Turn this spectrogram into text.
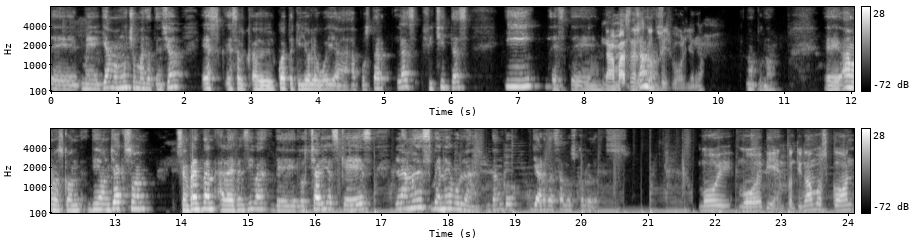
eh, me llama mucho más la atención. Es, es al, cuate que yo le voy a apostar las fichitas y este. Nada más en el pues, ¿no? No, pues no. Eh, vámonos con Dion Jackson, se enfrentan a la defensiva de los Chargers, que es la más benévola, dando yardas a los corredores. Muy, muy bien. Continuamos con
